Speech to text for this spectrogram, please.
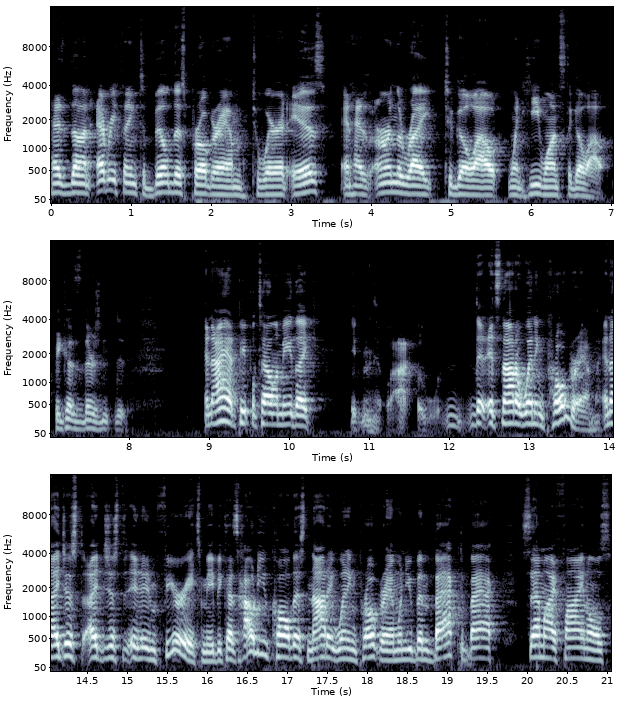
has done everything to build this program to where it is and has earned the right to go out when he wants to go out. Because there's and I had people telling me like it's not a winning program. And I just I just it infuriates me because how do you call this not a winning program when you've been back to back semifinals?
